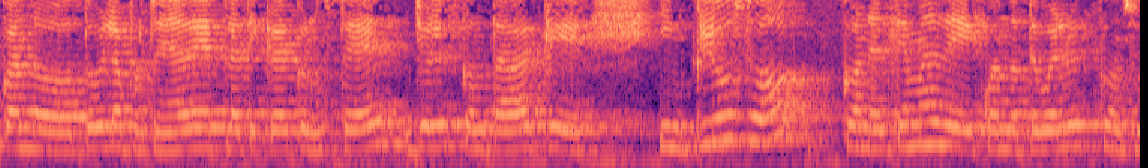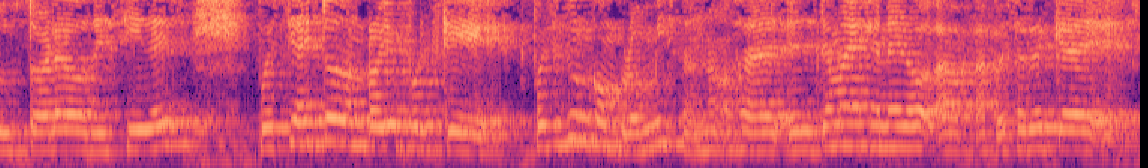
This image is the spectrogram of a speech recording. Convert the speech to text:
cuando tuve la oportunidad de platicar con ustedes, yo les contaba que incluso con el tema de cuando te vuelves consultora o decides, pues sí hay todo un rollo porque pues es un compromiso, ¿no? O sea, el tema de género, a, pesar de que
